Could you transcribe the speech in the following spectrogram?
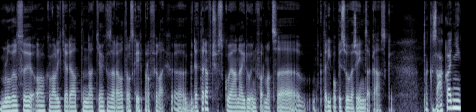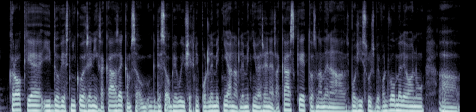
Mluvil jsi o kvalitě dat na těch zadavatelských profilech. Kde teda v Česku já najdu informace, které popisují veřejné zakázky? Tak základní krok je jít do věstníku veřejných zakázek, kam se, kde se objevují všechny podlimitní a nadlimitní veřejné zakázky, to znamená zboží služby od 2 milionů a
